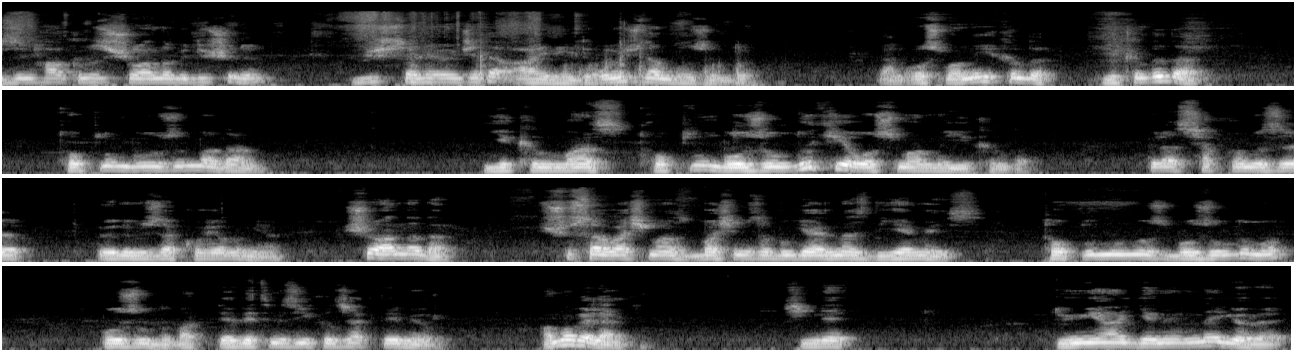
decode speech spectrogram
Bizim halkımızı şu anda bir düşünün. 100 sene önce de aynıydı. O yüzden bozuldu. Yani Osmanlı yıkıldı. Yıkıldı da toplum bozulmadan yıkılmaz. Toplum bozuldu ki Osmanlı yıkıldı. Biraz şapkamızı önümüze koyalım ya. Şu anda da şu savaşmaz, başımıza bu gelmez diyemeyiz. Toplumumuz bozuldu mu? Bozuldu. Bak devletimiz yıkılacak demiyorum. Ama ve lakin. Şimdi dünya geneline göre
